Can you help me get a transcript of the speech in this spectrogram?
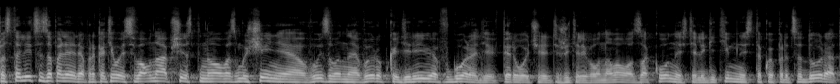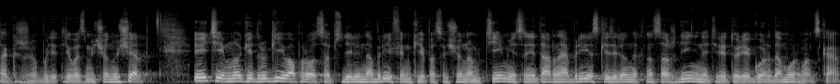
По столице Заполярья прокатилась волна общественного возмущения, вызванная вырубкой деревьев в городе. В первую очередь жителей волновала законность и легитимность такой процедуры, а также будет ли возмещен ущерб. Эти и многие другие вопросы обсудили на брифинге, посвященном теме санитарной обрезки зеленых насаждений на территории города Мурманска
